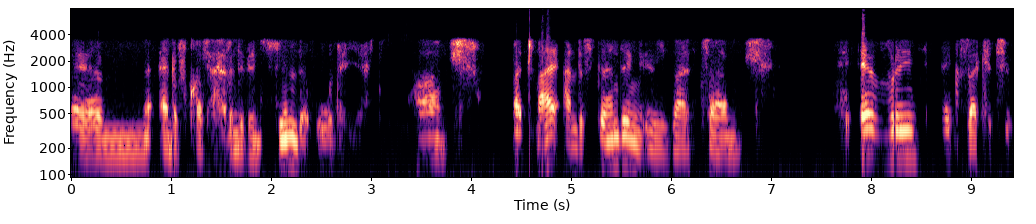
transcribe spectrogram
Um, and of course, I haven't even seen the order yet. Um, but my understanding is that um, every executive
